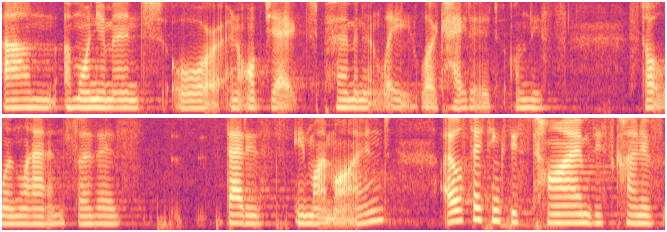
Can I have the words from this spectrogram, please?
um, a monument or an object permanently located on this stolen land. So there's that is in my mind. I also think this time, this kind of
